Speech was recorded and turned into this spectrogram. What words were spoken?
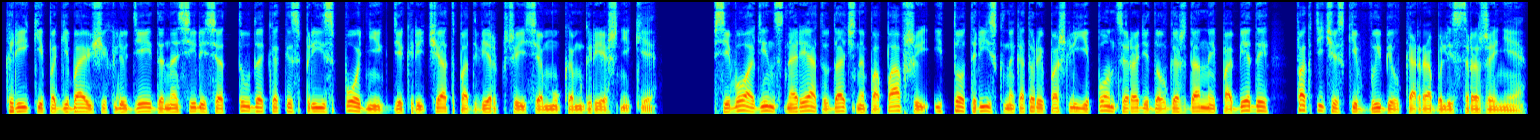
Крики погибающих людей доносились оттуда, как из преисподней, где кричат подвергшиеся мукам грешники. Всего один снаряд, удачно попавший, и тот риск, на который пошли японцы ради долгожданной победы, фактически выбил корабль из сражения.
